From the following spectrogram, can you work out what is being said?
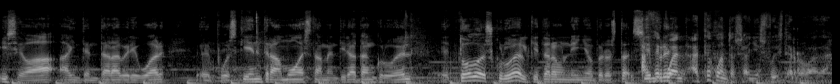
y se va a intentar averiguar eh, pues quién tramó esta mentira tan cruel. Eh, todo es cruel quitar a un niño, pero está ¿Hace, siempre cuán- hace cuántos años fuiste robada?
